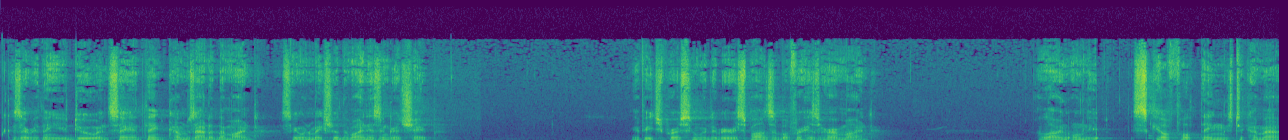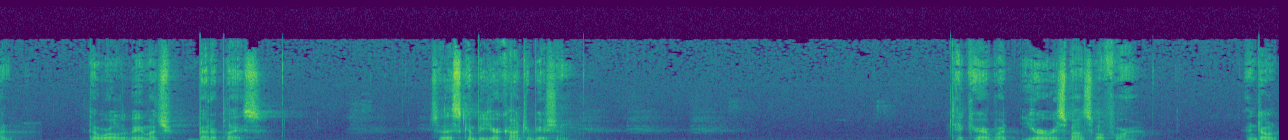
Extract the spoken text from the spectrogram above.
Because everything you do and say and think comes out of the mind. So you want to make sure the mind is in good shape. If each person were to be responsible for his or her mind, allowing only skillful things to come out, the world would be a much better place. So this can be your contribution. Take care of what you're responsible for. And don't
